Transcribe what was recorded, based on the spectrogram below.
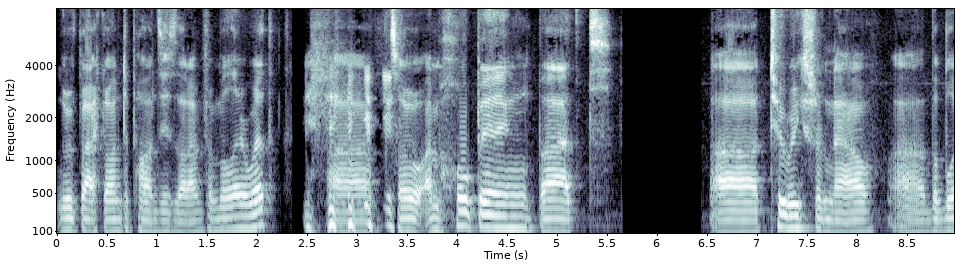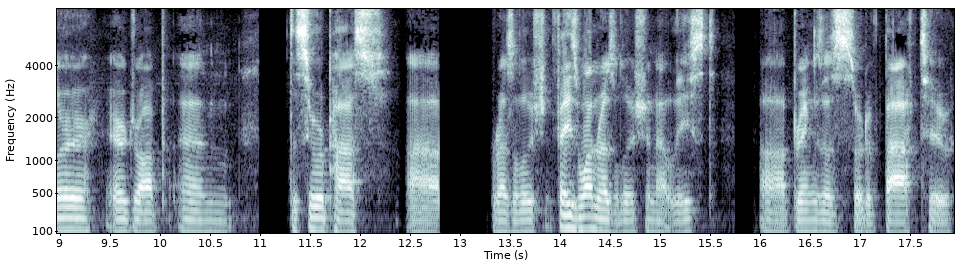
move back on to Ponzi's that I'm familiar with. Uh, so I'm hoping that uh, two weeks from now, uh, the Blur airdrop and the sewer pass uh, resolution, phase one resolution at least, uh, brings us sort of back to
